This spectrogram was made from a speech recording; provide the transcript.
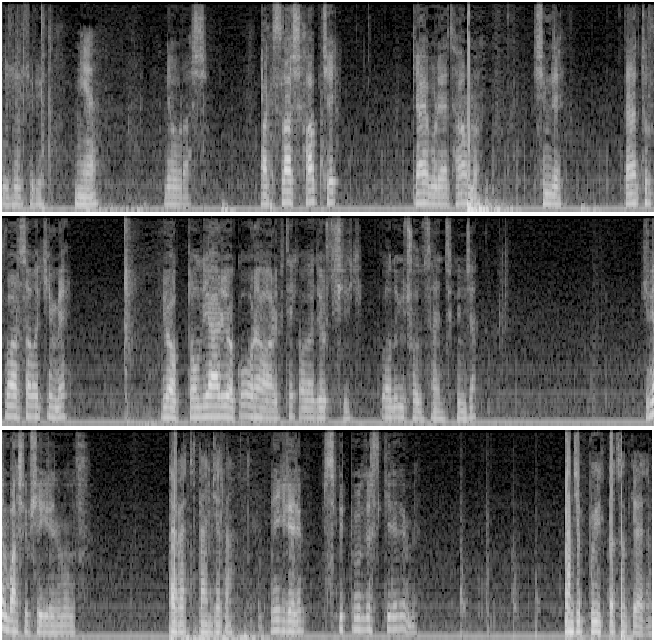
Uzun sürüyor. Niye? Ne uğraş? Bak slash hub çek. Gel buraya tamam mı? Şimdi. Ben turf varsa bakayım bir. Yok dolu yer yok. Ora var bir tek. O da 4 kişilik. O da 3 oldu sen çıkınca. Yine mi başka bir şey girelim olur? Evet bence de. Ne girelim? Speed Builders girelim mi? Bence Build Battle girelim.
